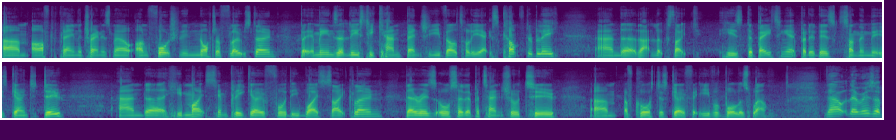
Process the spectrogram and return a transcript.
um, after playing the Trainer's Mail. Unfortunately, not a float stone, but it means at least he can bench a Yveltal EX comfortably, and uh, that looks like he's debating it, but it is something that he's going to do. And uh, he might simply go for the Y Cyclone. There is also the potential to, um, of course, just go for Evil Ball as well. Now, there is a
